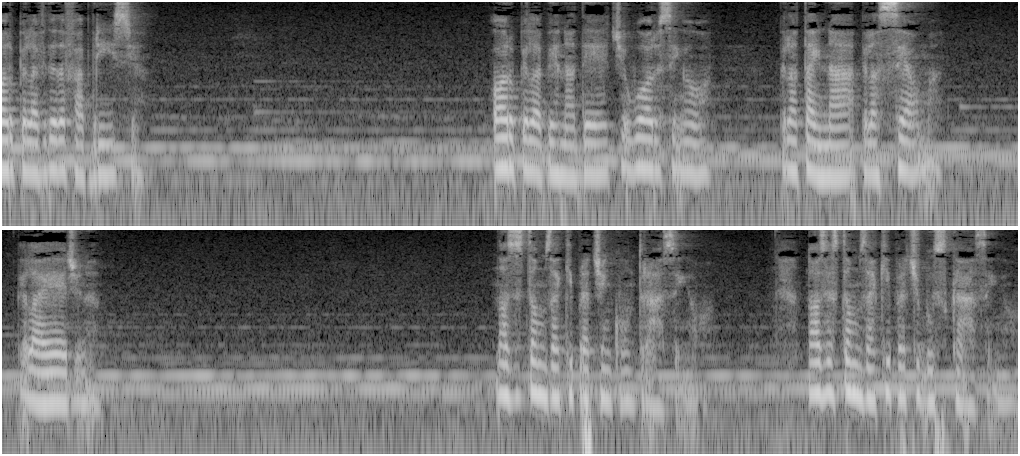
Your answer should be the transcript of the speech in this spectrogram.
Oro pela vida da Fabrícia. Oro pela Bernadette. Eu oro, Senhor, pela Tainá, pela Selma, pela Edna. Nós estamos aqui para te encontrar, Senhor. Nós estamos aqui para te buscar, Senhor.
